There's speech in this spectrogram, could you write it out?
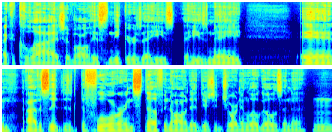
like a collage of all his sneakers that he's that he's made. And obviously the, the floor and stuff and all the there's the Jordan logos and the Mm.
